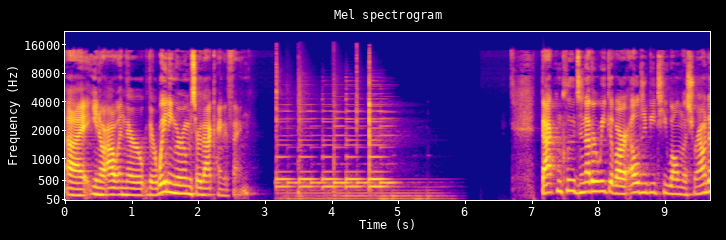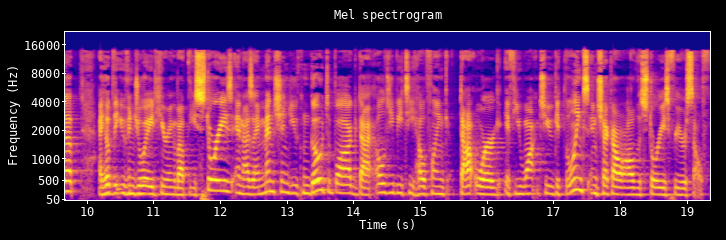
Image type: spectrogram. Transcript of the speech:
uh, you know, out in their their waiting rooms or that kind of thing. That concludes another week of our LGBT Wellness Roundup. I hope that you've enjoyed hearing about these stories. And as I mentioned, you can go to blog.lgbthealthlink.org if you want to get the links and check out all the stories for yourself.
